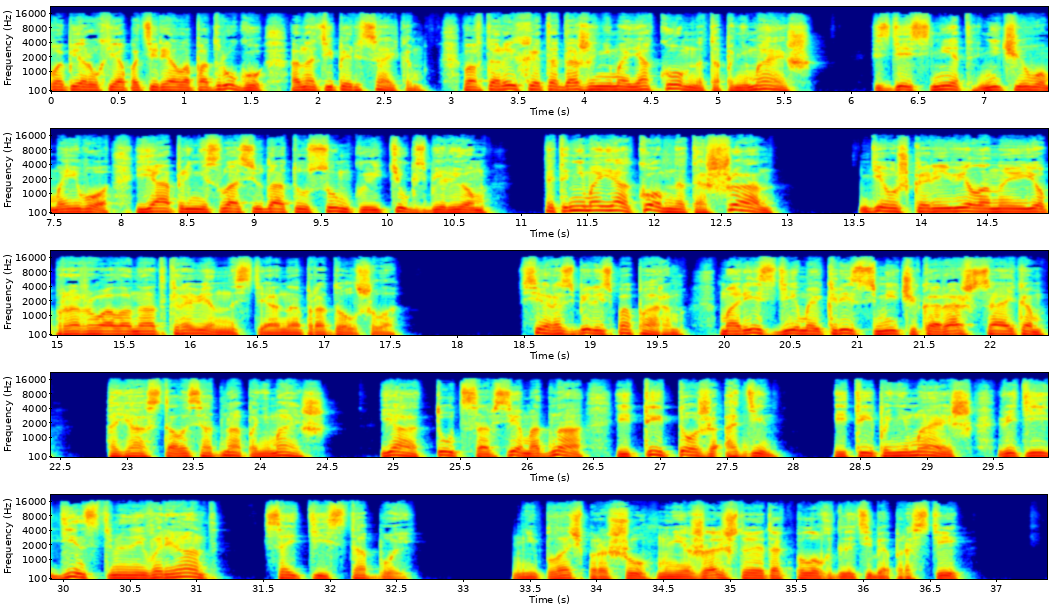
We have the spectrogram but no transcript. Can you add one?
Во-первых, я потеряла подругу, она теперь с Айком. Во-вторых, это даже не моя комната, понимаешь? Здесь нет ничего моего. Я принесла сюда ту сумку и тюк с бельем. Это не моя комната, Шан!» Девушка ревела, но ее прорвало на откровенности, она продолжила. «Все разбились по парам. Мари с Димой, Крис с Мичи, Караш с Айком. А я осталась одна, понимаешь? Я тут совсем одна, и ты тоже один. И ты понимаешь, ведь единственный вариант — сойтись с тобой. Не плачь, прошу, мне жаль, что я так плохо для тебя, прости.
